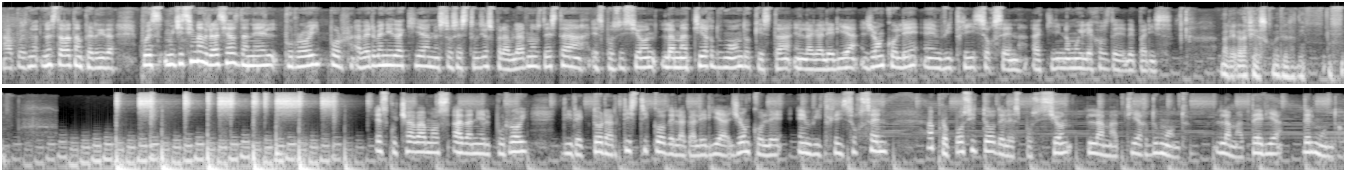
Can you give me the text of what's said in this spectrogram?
Ah, pues no, no, estaba tan perdida. Pues muchísimas gracias, Daniel Purroy, por haber venido aquí a nuestros estudios para hablarnos de esta exposición La Matière du Monde que está en la Galería Jean Collet en Vitry-sur-Seine, aquí no muy lejos de, de París. Vale, gracias. Gracias a ti. Escuchábamos a Daniel Purroy, director artístico de la Galería Jean Collet en Vitry-sur-Seine, a propósito de la exposición La matière du monde, la materia del mundo.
